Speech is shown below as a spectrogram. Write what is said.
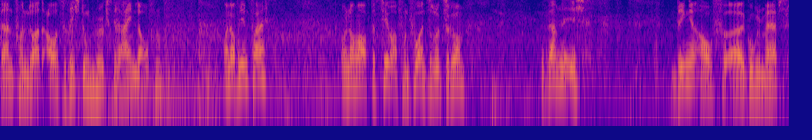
Dann von dort aus Richtung Höchst reinlaufen. Und auf jeden Fall, um nochmal auf das Thema von vorhin zurückzukommen, sammle ich Dinge auf äh, Google Maps.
